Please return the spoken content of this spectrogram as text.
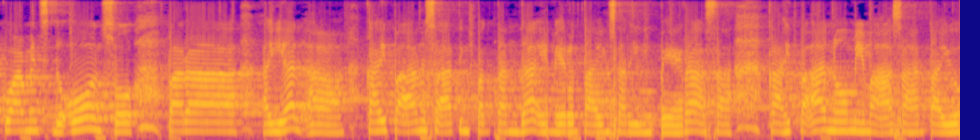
requirements doon. So, para, ayan, uh, kahit paano sa ating pagtanda, eh, meron tayong sariling pera. Sa, kahit paano, may maasahan tayo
